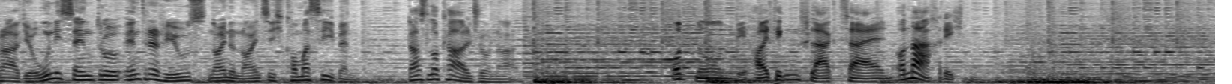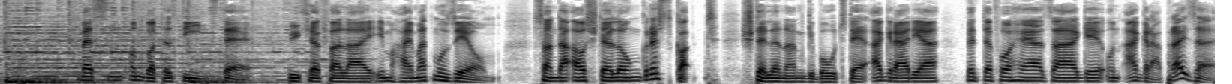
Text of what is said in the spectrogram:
Radio Unicentro Entre Rius 99,7. Das Lokaljournal. Und nun die heutigen Schlagzeilen und Nachrichten. Messen und Gottesdienste, Bücherverleih im Heimatmuseum, Sonderausstellung Grüß Gott, Stellenangebot der Agrarier, Wettervorhersage und Agrarpreise.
